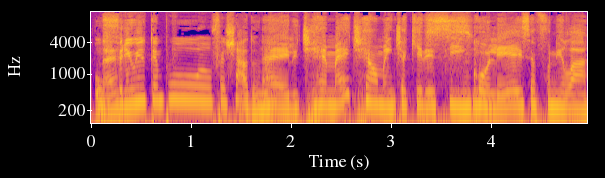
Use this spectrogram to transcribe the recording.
O né? frio e o tempo fechado, né? É, ele te remete realmente a querer se encolher e se afunilar.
